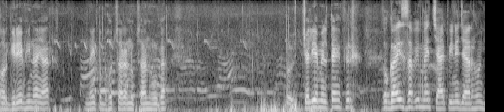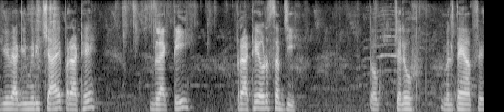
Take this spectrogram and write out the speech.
और गिरे भी ना यार। नहीं तो बहुत सारा नुकसान होगा। तो चलिए मिलते हैं फिर। तो गाइस अभी मैं चाय पीने जा रहा हूँ। ये आ गई मेरी चाय, पराठे ब्लैक टी पराठे और सब्ज़ी। तो चलो, मिलते हैं आपसे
